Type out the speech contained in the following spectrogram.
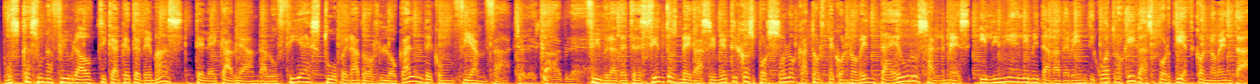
¿Buscas una fibra óptica que te dé más? Telecable Andalucía es tu operador local de confianza. Telecable. Fibra de 300 megasimétricos por solo 14,90 euros al mes y línea ilimitada de 24 gigas por 10,90.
